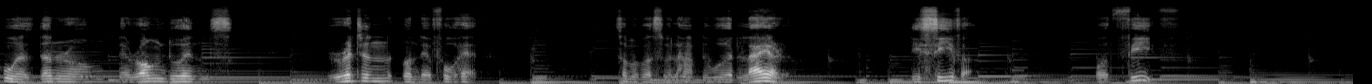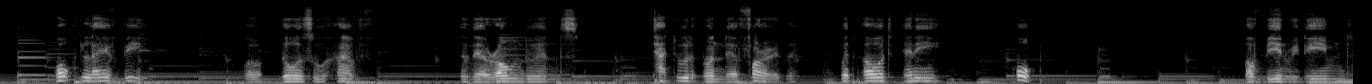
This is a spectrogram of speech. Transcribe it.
who has done wrong, their wrongdoings written on their forehead. Some of us will have the word liar, deceiver, or thief. What would life be for those who have their wrongdoings tattooed on their forehead without any hope of being redeemed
